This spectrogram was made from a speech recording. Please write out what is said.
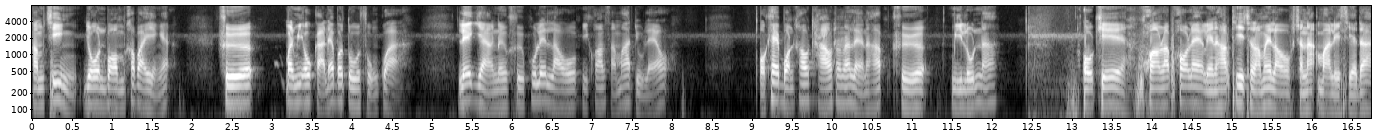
ทำชิ่งโยนบอมเข้าไปอย่างเงี้ย คือมันมีโอกาสได้ประตูสูงกว่า เลขอย่างหนึ่งคือผู้เล่นเรามีความสามารถอยู่แล้ว ขอแค่บอลเข้าเท้าเท่านั้นแหละนะครับ คือมีลุ้นนะ โอเค ความลับข้อแรกเลยนะครับ ที่จะทำให้เราชนะมาเลเซียได้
